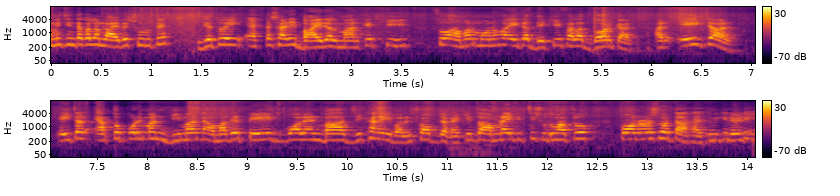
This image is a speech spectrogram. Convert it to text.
আমি চিন্তা করলাম লাইভের শুরুতে, যেহেতু এই একটা শাড়ি ভাইরাল মার্কেট হিট তো আমার মনে হয় এটা দেখিয়ে ফেলার দরকার। আর এইটার এইটার এত পরিমাণ ডিমান্ড আমাদের পেজ বলেন বা যেখানেই বলেন সব জায়গায়। কিন্তু আমরাই দিচ্ছি শুধুমাত্র পনেরোশো টাকায়। তুমি কি রেডি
